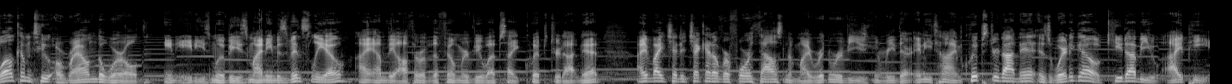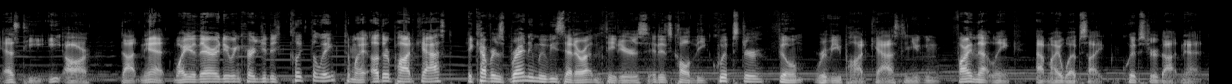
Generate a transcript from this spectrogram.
Welcome to Around the World in 80s Movies. My name is Vince Leo. I am the author of the film review website, Qwipster.net. I invite you to check out over 4,000 of my written reviews. You can read there anytime. Qwipster.net is where to go. Q W I P S T E R. Net. While you're there, I do encourage you to click the link to my other podcast. It covers brand new movies that are out in theaters. It is called the Qwipster Film Review Podcast, and you can find that link at my website, qwipster.net.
